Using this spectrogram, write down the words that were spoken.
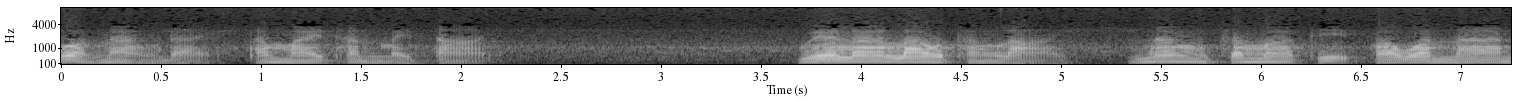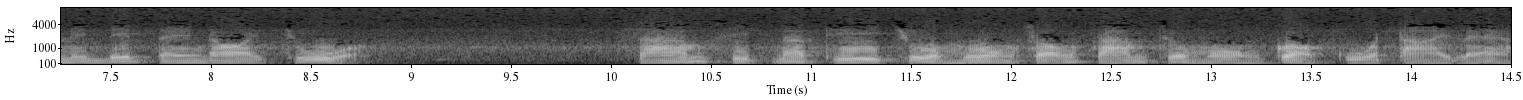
ก็นั่งได้ทำไมท่านไม่ตาย เวลาเราทั้งหลาย นั่งสมาธิภาวนานิดในน้อยชั่ว สามสิบนาทีชั่วโมงสองสามชั่วโมงก็กลัวตายแล้ว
